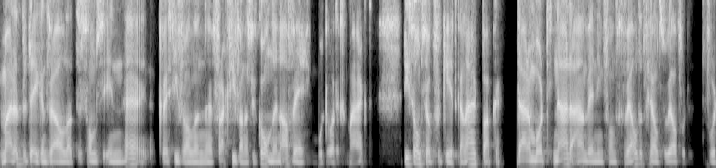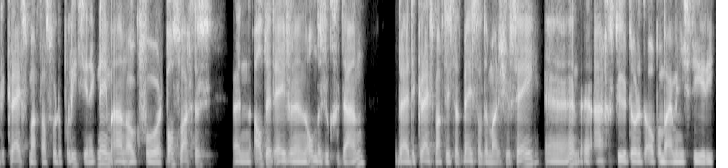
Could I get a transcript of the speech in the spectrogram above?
Maar dat betekent wel dat er soms in, een kwestie van een fractie van een seconde een afweging moet worden gemaakt. Die soms ook verkeerd kan uitpakken. Daarom wordt na de aanwending van het geweld, dat geldt zowel voor de, voor de krijgsmacht als voor de politie. En ik neem aan ook voor boswachters een, altijd even een onderzoek gedaan. Bij de krijgsmacht is dat meestal de marechaussee, eh, aangestuurd door het Openbaar Ministerie.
